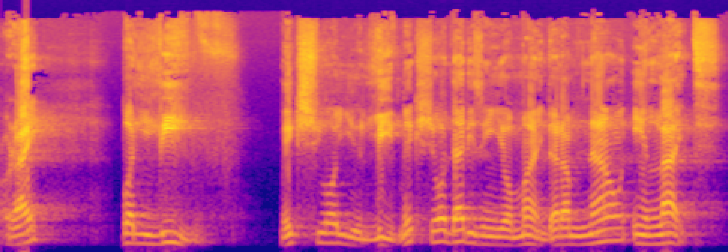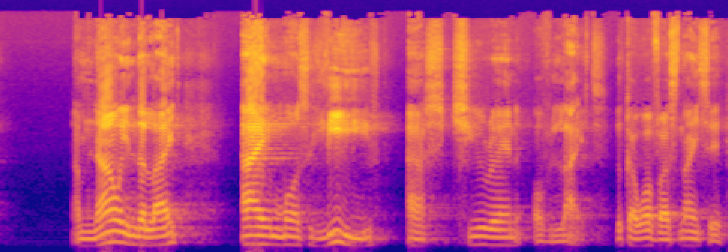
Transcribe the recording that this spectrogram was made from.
All right? But live. Make sure you live. Make sure that is in your mind that I'm now in light. I'm now in the light I must live as children of light. Look at what verse 9 says.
